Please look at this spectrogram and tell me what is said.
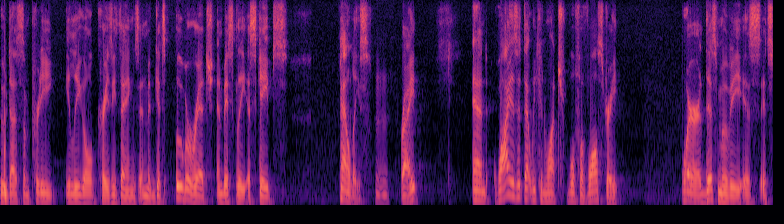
who does some pretty illegal, crazy things and gets uber rich and basically escapes penalties, mm-hmm. right? And why is it that we can watch Wolf of Wall Street where this movie is it's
